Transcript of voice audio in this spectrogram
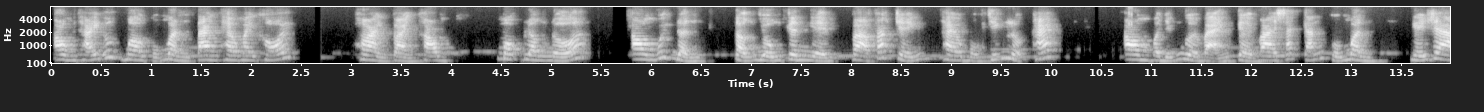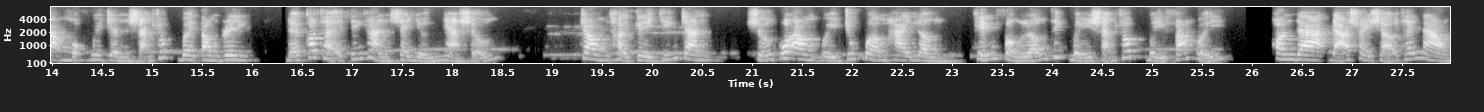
ông thấy ước mơ của mình tan theo mây khói. Hoàn toàn không. Một lần nữa, ông quyết định tận dụng kinh nghiệm và phát triển theo một chiến lược khác. Ông và những người bạn kề vai sát cánh của mình nghĩ ra một quy trình sản xuất bê tông riêng để có thể tiến hành xây dựng nhà xưởng. Trong thời kỳ chiến tranh, xưởng của ông bị trúng bom hai lần, khiến phần lớn thiết bị sản xuất bị phá hủy. Honda đã xoay sở thế nào?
